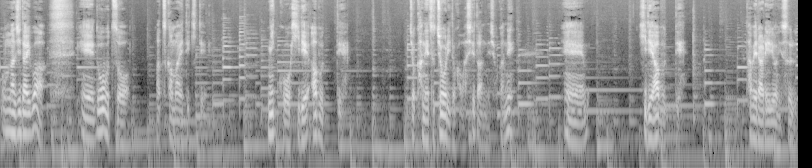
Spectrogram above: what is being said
こんな時代は、えー、動物を、ま、捕まえてきて、肉を火で炙って、一応加熱調理とかはしてたんでしょうかね。えー、火で炙って食べられるようにすると。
